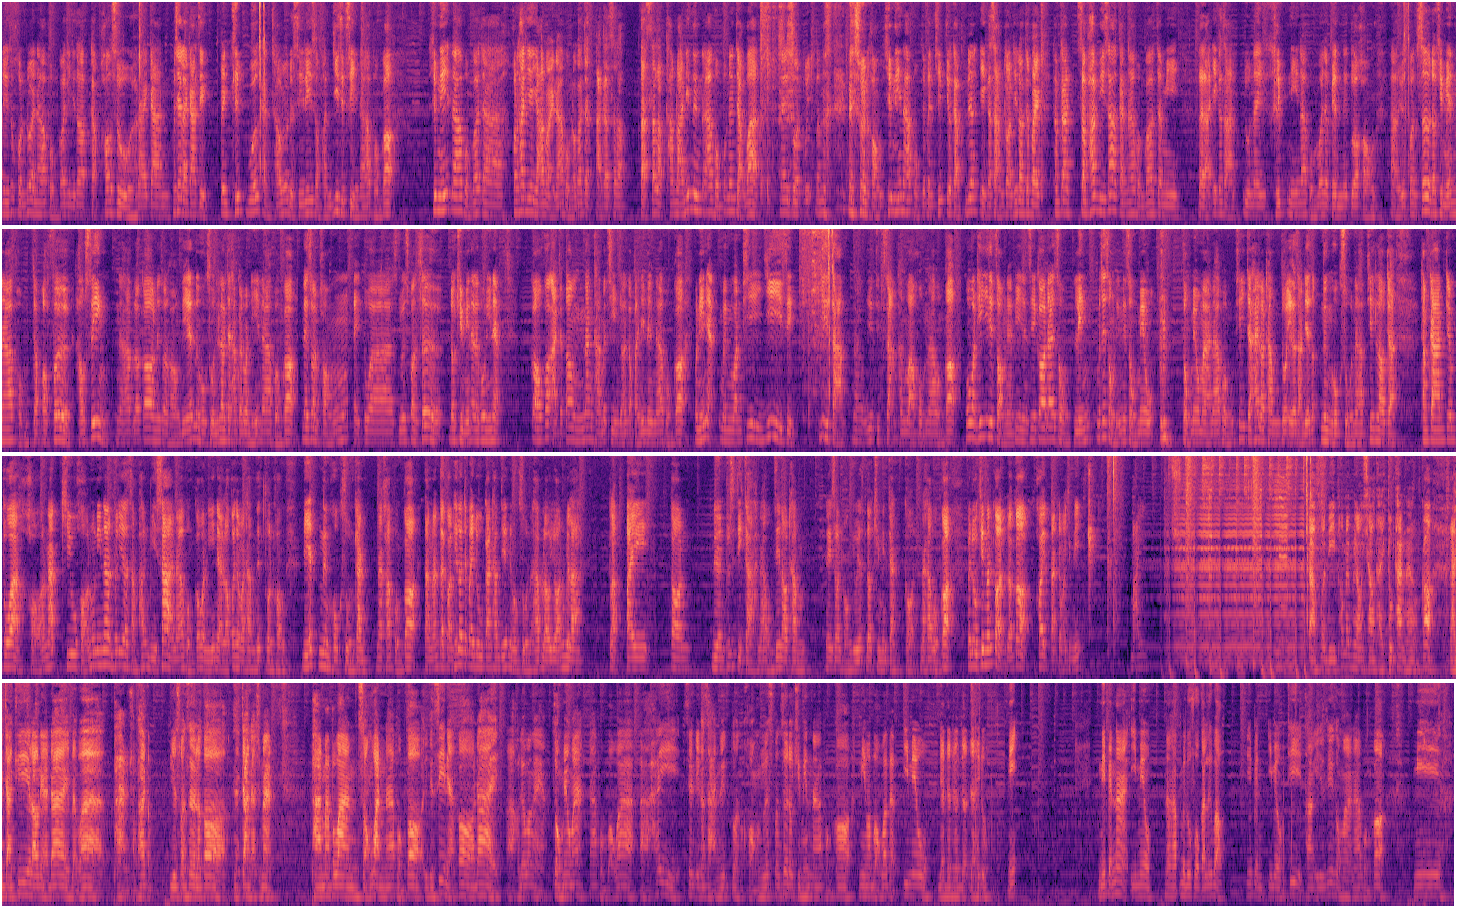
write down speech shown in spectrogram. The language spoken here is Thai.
สวัสดีทุกคนด้วยนะครับผมก็ยินดีต้อนรับกลับเข้าสู่รายการไม่ใช่รายการสิ เป็นคลิป Work and Travel the Series 2024 นะครับผมก็คลิปนี้นะครับผมก็จะค่อนข้างที่จะยาวหน่อยนะครับผมแล้วก็จะอาจจะสลับตัดสลับไทม์ไลน์นิดนึงนะครับผมเนื่องจากว่าในส่วนในส่วนของคลิปนี้นะครับผมจะเป็นคลิปเกี่ยวกับเรื่องเอกสารก่อนที่เราจะไปทำการสัมภาษณ์วีซ่ากันนะครับผมก็จะมี หลาย ๆ เอกสารอยู่ในคลิปนี้นะผมว่าจะเป็นในตัวของอ่า sponsor document นะครับผม job offer housing นะครับแล้วก็ในส่วนของ DS 160 ที่เราจะทำกันวันนี้นะครับผมก็ในส่วนของไอตัว US sponsor document อะไรพวกนี้เนี่ย ก็ก็อาจจะต้องนั่งทำแมชชีนย้อนกลับไปนิดนึงนะครับผมก็วันนี้เนี่ยเป็นวันที่ 20 23นะครับผม23 ธันวาคมนะครับผมก็เมื่อวันที่ 22 เนี่ยพี่เจนซี่ก็ได้ส่งลิงก์ไม่ใช่ส่งลิงก์ในส่งเมล ส่งเมลมานะครับผมที่จะให้เราทำตัวเอกสารเดีย160 นะครับที่เราจะ ทำการเตรียมตัวขอนัดคิว ขอนู่นนี่นั่น เพื่อที่จะสัมภาษณ์วีซ่านะครับผมก็วันนี้เนี่ยเราก็จะมาทำในส่วนของ DS 160 กันนะครับผมก็ตามนั้นแต่ก่อนที่เราจะไปดูการทำ DS 160 นะครับเราย้อนเวลากลับไปตอนเดือนพฤศจิกานนะครับผมที่เราทำในส่วนของ US document กันก่อนนะครับผมก็ไปดูคลิปนั้นก่อน แล้วก็ค่อยตัดกลับมาคลิปนี้บาย กราบสวัสดีพ่อแม่พี่น้องชาวไทยทุกท่านนะครับผมก็หลังจากที่เราเนี่ยได้แบบว่าผ่านสัมภาษณ์กับ US sponsor แล้วก็นายจ้างแล้วใช่ไหมผ่านมาประมาณ 2 วันนะครับผมก็เอเจนซี่เนี่ยก็ได้อ่าเขาเรียกว่าไงอะส่งเมลมานะครับผมบอกว่าอ่าให้เซ็นเอกสารในส่วนของ US sponsor document นะครับผมก็มีมาบอกว่าแบบอีเมล เดี๋ยวเดี๋ยวเดี๋ยวเดี๋ยวให้ดู นี่ นี่เป็นหน้าอีเมลนะครับ ไม่รู้โฟกัสหรือเปล่า นี่เป็นอีเมลที่ทางเอเจนซี่ส่งมานะครับผมก็มี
